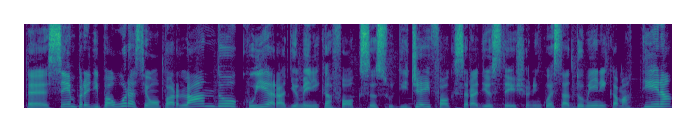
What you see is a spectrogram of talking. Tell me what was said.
eh, sempre di paura stiamo parlando qui a Radio Menica Fox su DJ Fox Radio Station. In questa domenica mattina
